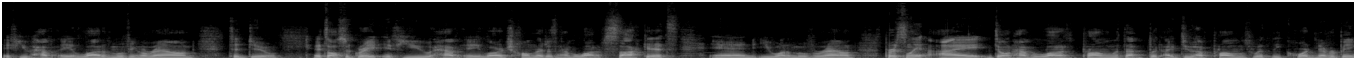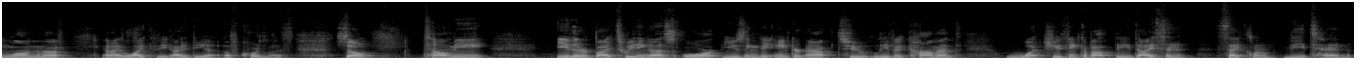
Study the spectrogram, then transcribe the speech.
if you have a lot of moving around to do. It's also great if you have a large home that doesn't have a lot of sockets and you want to move around. Personally, I don't have a lot of problem with that, but I do have problems with the cord never being long enough and I like the idea of cordless. So tell me either by tweeting us or using the Anchor app to leave a comment what you think about the Dyson Cyclone V10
